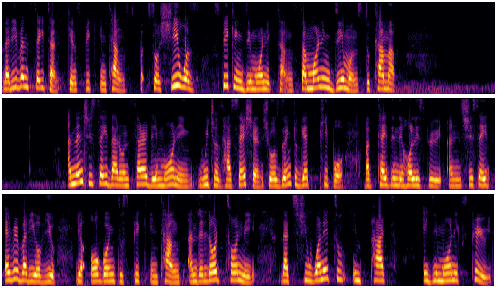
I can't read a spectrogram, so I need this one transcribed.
that even Satan can speak in tongues. So she was speaking demonic tongues, summoning demons to come up. And then she said that on Saturday morning, which was her session, she was going to get people baptized in the Holy Spirit. And she said, Everybody of you, you're all going to speak in tongues. And the Lord told me that she wanted to impart a demonic spirit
